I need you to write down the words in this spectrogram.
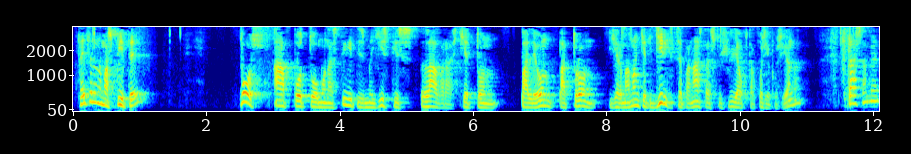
Θα ήθελα να μας πείτε πώς από το μοναστήρι της Μεγίστης Λάβρας και των παλαιών πατρών Γερμανών και την κήρυξη της Επανάστασης του 1821 φτάσαμε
